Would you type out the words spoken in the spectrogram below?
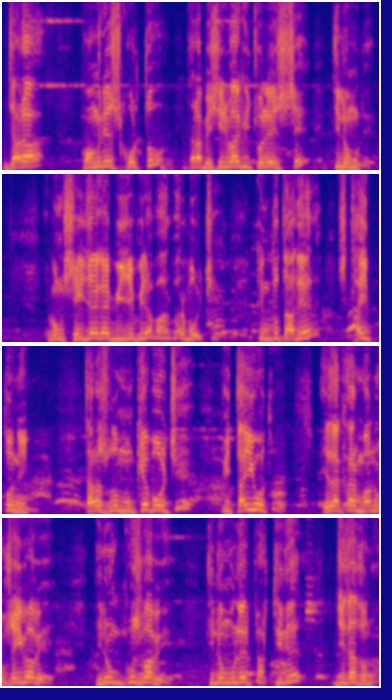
যারা কংগ্রেস করতো তারা বেশিরভাগই চলে এসছে তৃণমূলে। এবং সেই জায়গায় বিজেপিরা বারবার বলছে, কিন্তু তাদের স্থায়িত্ব নেই। তারা শুধু মুখে বলছে যে তাই হতো। এলাকার মানুষ এইভাবে, নিরঙ্কুশভাবে তৃণমূলের প্রার্থীদের জেতাতো না।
